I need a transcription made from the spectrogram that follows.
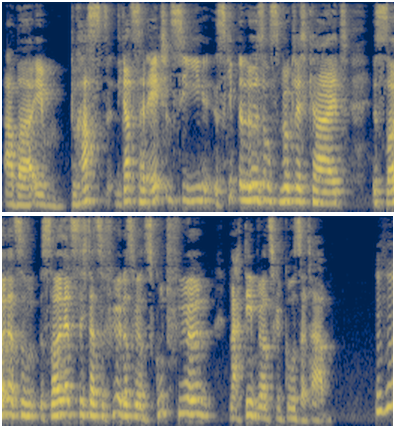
Aber eben, du hast die ganze Zeit Agency, es gibt eine Lösungsmöglichkeit, es soll dazu, es soll letztlich dazu führen, dass wir uns gut fühlen, nachdem wir uns gegruselt haben. Mhm.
